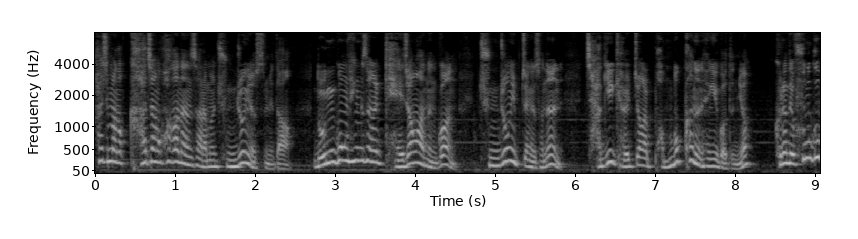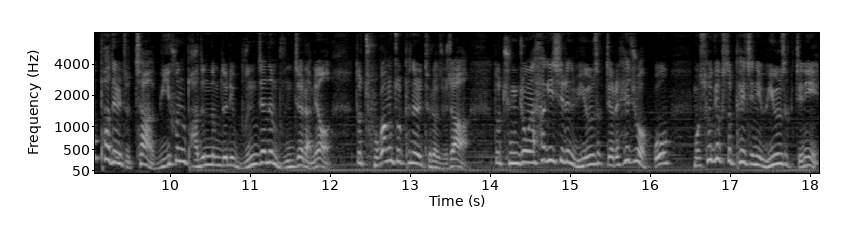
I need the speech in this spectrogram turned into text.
하지만 가장 화가 난 사람은 중종이었습니다. 논공 행상을 개정하는 건 중종 입장에서는 자기 결정을 번복하는 행위거든요. 그런데 훈구파들조차 위훈 받은 놈들이 문제는 문제라며 또 조광조 편을 들어주자 또 중종은 하기 싫은 위훈석제를 해주었고 뭐 소격서 폐진이 위훈석제니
